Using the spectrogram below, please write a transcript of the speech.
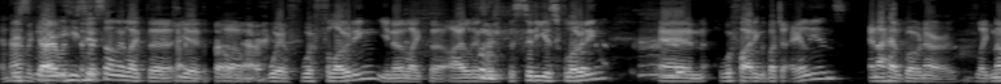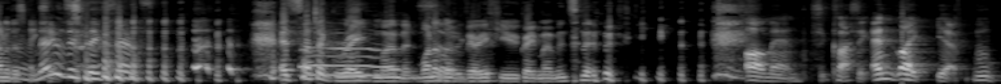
and I'm a guy like, with. he says something like the yeah, the um, we're we're floating. You know, like the island, the city is floating, and we're fighting a bunch of aliens. And I have a bow and arrow. Like none of this makes None sense. of this makes sense. it's such a great Ah, moment. One of so the very good. few great moments in that movie. oh man, it's a classic. And like, yeah, we'll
